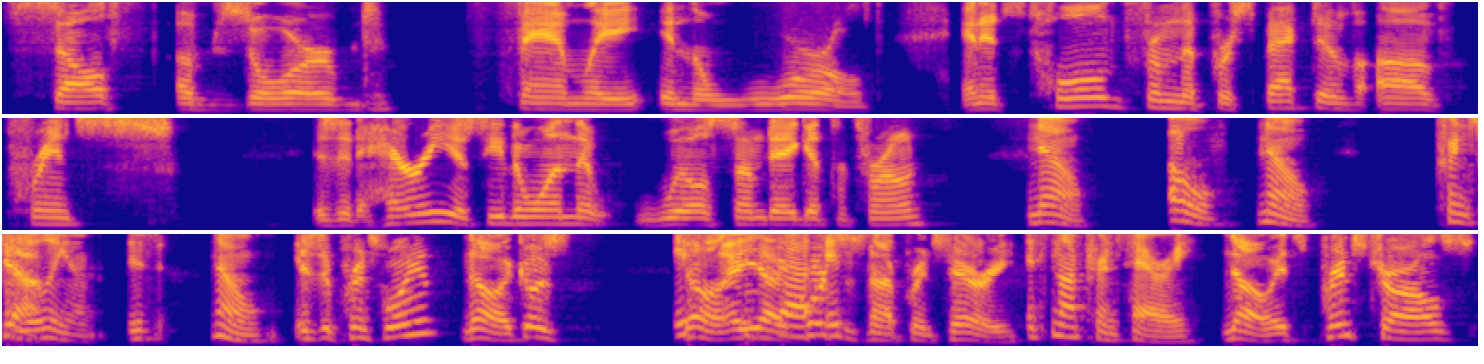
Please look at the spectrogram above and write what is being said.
self-absorbed family in the world. And it's told from the perspective of Prince. Is it Harry? Is he the one that will someday get the throne? No. Oh, no. Prince Yeah. William is no. Is it Prince William? No, it goes. It's, no, it's, yeah, uh, of course it's, it's, not Prince Harry. it's not Prince Harry. No, it's Prince Charles,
